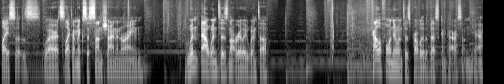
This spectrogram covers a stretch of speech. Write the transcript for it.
places, where it's like a mix of sunshine and rain. Win our winter's not really winter. California winter's probably the best comparison, yeah.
